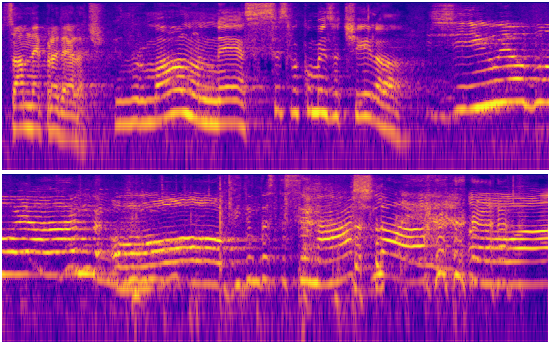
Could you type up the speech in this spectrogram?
sam ne predelač. Ja, normalno ne, se sva komaj začela. Živijo, Bojan. O, vidim, da ste se našla. O,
